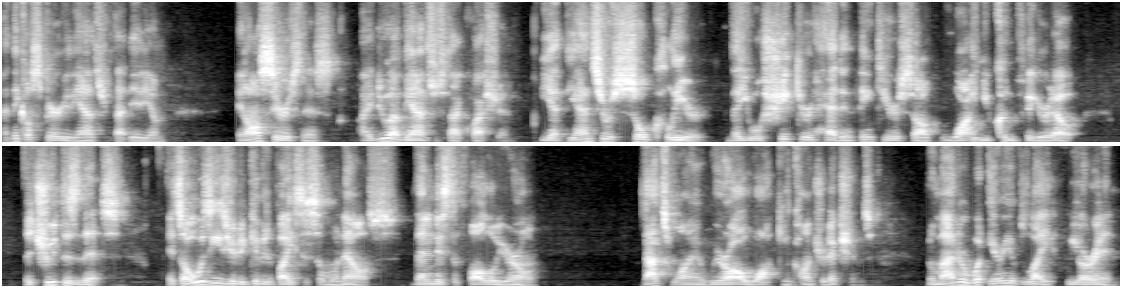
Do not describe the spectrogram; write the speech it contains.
I think I'll spare you the answer to that idiom. In all seriousness, I do have the answer to that question, yet the answer is so clear that you will shake your head and think to yourself why you couldn't figure it out. The truth is this it's always easier to give advice to someone else than it is to follow your own. That's why we're all walking contradictions. No matter what area of life we are in,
